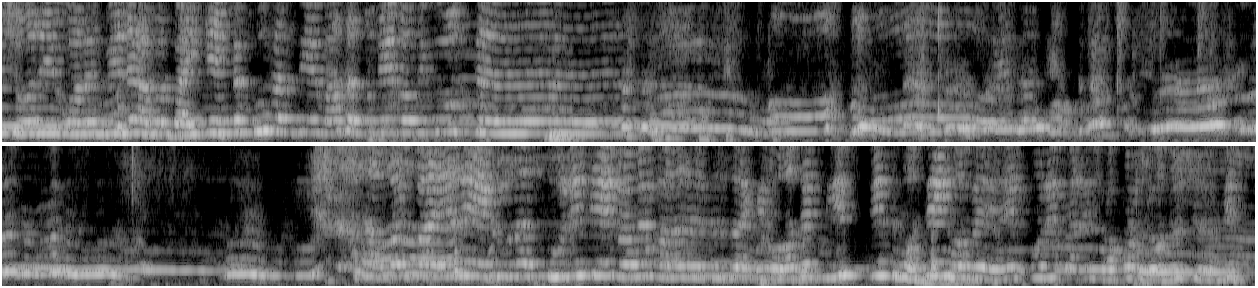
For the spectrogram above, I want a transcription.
শরীর পরে মিলে আমার বাইকে একটা কুড়াল দিয়ে মাথা আমার বাইরে এগুলো দিয়ে পার হতে থাকে। ওদের নিশ্চিত হতেই হবে। এই পরিবারের সকল সদস্যের মৃত্যু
